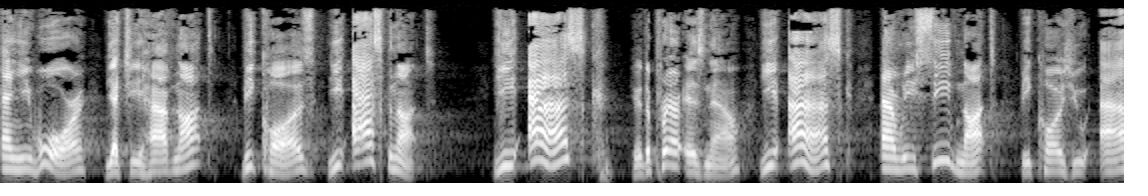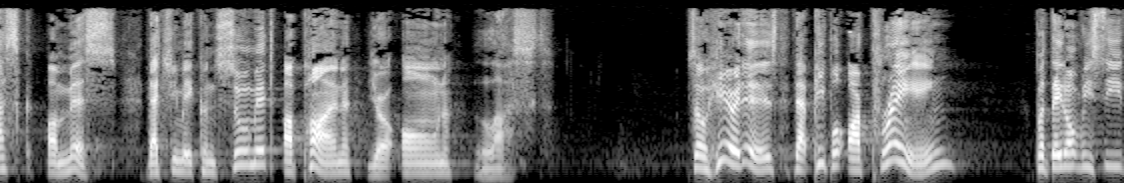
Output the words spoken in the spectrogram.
and ye war, yet ye have not, because ye ask not. Ye ask, here the prayer is now, ye ask and receive not because you ask amiss, that ye may consume it upon your own lust. So here it is that people are praying, but they don't receive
